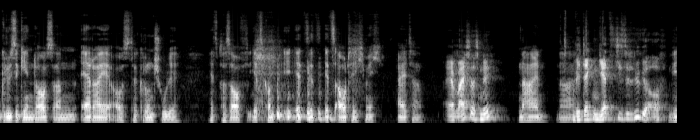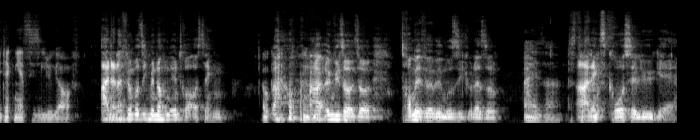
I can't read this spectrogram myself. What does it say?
Grüße gehen raus an Eray aus der Grundschule. Jetzt pass auf, jetzt kommt, jetzt, jetzt, jetzt oute ich mich. Alter. Er weiß das nicht? Nein, nein. Wir decken jetzt diese Lüge auf. Wir decken jetzt diese Lüge auf. Alter, dafür muss ich mir noch ein Intro ausdenken. Okay. Irgendwie so, so Trommelwirbelmusik oder so. Alter. Das, das Alex große Lüge.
